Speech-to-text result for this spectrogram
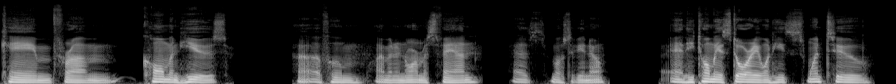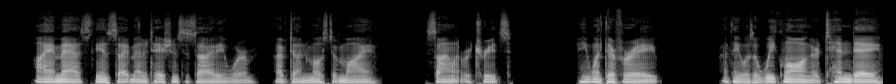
came from Coleman Hughes, uh, of whom I'm an enormous fan, as most of you know. And he told me a story when he went to IMS, the Insight Meditation Society, where I've done most of my silent retreats. He went there for a, I think it was a week long or 10 day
